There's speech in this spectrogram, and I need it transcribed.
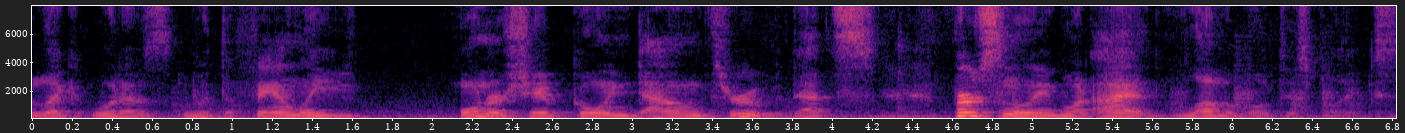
like what I was with the family ownership going down through. That's personally what I love about this place.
